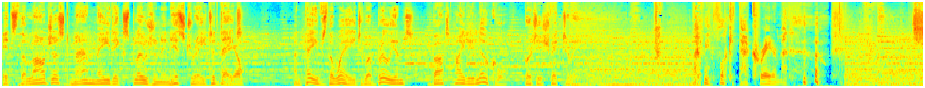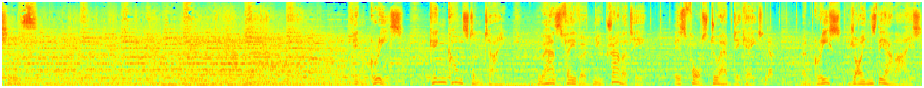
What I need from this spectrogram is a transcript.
It's the largest man-made explosion in history to date and paves the way to a brilliant but highly local British victory. I mean, look at that crater, man. Jeez. In Greece, King Constantine, who has favoured neutrality, is forced to abdicate, yep. and Greece joins the Allies.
